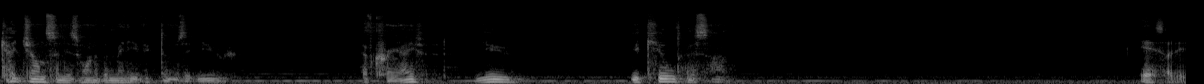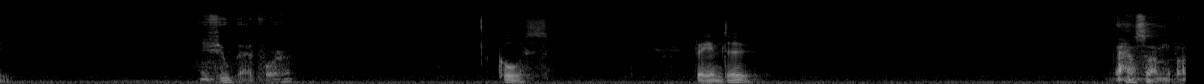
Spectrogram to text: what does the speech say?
Kate Johnson is one of the many victims that you have created. You. You killed her son. Yes, I did. You feel bad for her? Of course. For him too. How so? I'm- uh,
